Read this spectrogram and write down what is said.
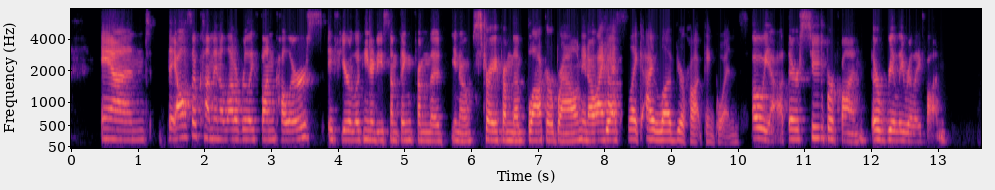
and they also come in a lot of really fun colors if you're looking to do something from the you know stray from the black or brown you know i have like I love your hot pink ones. oh yeah they're super fun they're really really fun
